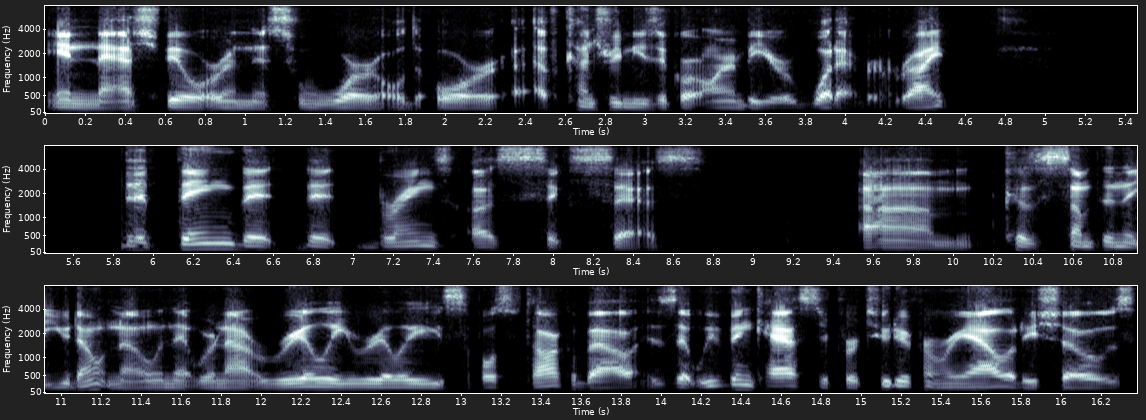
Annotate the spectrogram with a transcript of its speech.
in Nashville or in this world or of country music or R&B or whatever, right? The thing that that brings us success um because something that you don't know and that we're not really really supposed to talk about is that we've been casted for two different reality shows.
